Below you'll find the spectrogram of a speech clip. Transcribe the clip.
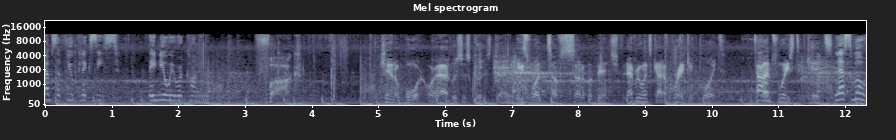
Camp's a few clicks east. They knew we were coming. Fuck. We can't abort, or Adler's as good as dead. He's one tough son of a bitch, but everyone's got a breaking point. Time's wasting, kids. Let's move.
